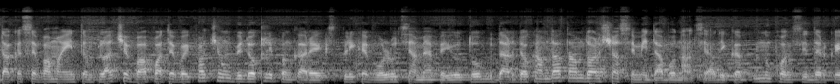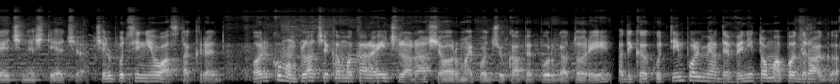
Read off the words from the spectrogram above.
Dacă se va mai întâmpla ceva, poate voi face un videoclip în care explic evoluția mea pe YouTube, dar deocamdată am doar 6000 de abonați, adică nu consider că e cine știe ce. Cel puțin eu asta cred. Oricum îmi place că măcar aici la Russia ori mai pot juca pe purgatorii, adică cu timpul mi-a devenit o mapă dragă,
